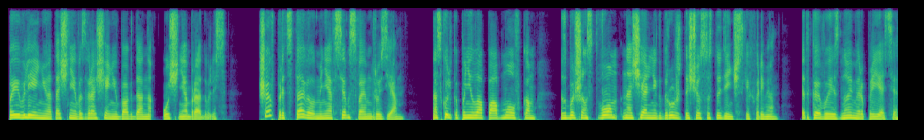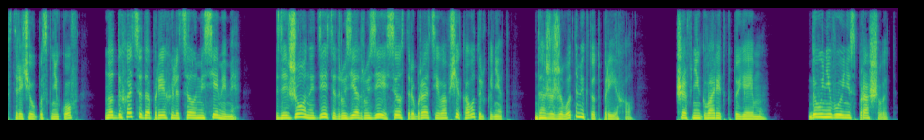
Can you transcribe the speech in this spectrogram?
Появлению, а точнее возвращению Богдана очень обрадовались. Шеф представил меня всем своим друзьям. Насколько поняла по обмолвкам, с большинством начальник дружит еще со студенческих времен. Это выездное мероприятие, встреча выпускников, но отдыхать сюда приехали целыми семьями. Здесь жены, дети, друзья друзей, сестры, братья и вообще кого только нет. Даже животными кто-то приехал. Шеф не говорит, кто я ему. Да у него и не спрашивают.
